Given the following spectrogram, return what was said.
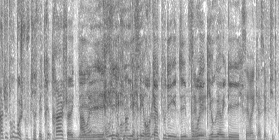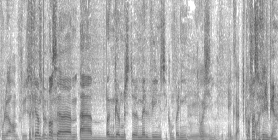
Ah, tu trouves Moi, je trouve que ça fait très trash avec des, Ah ouais Oui, les, remarque, les- à requins tous des, des bourrés qui, avec des. C'est vrai qu'il y a ces petites couleurs en plus. Ça fait un peu penser à, à Bungle Mr. Melvin et compagnie. Mm, aussi. Oui, oui, exact. Que Enfin, ça fait du bien.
